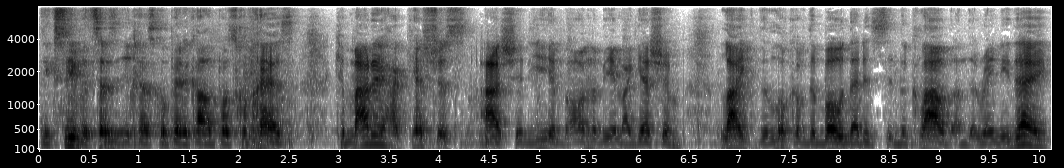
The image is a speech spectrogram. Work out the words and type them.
the Ksiv, it says in Yechezkel Perikal Poschav Ches, Kemare Hakeshes Asher Yeh Ba'onam Yeh Mageshem, like the look of the bow that is in the cloud on the rainy day,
